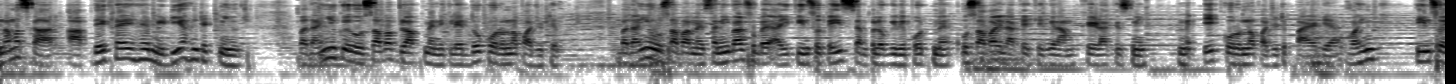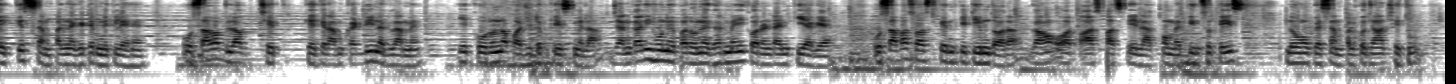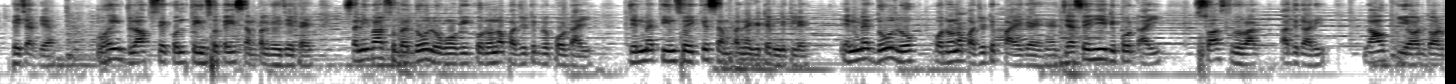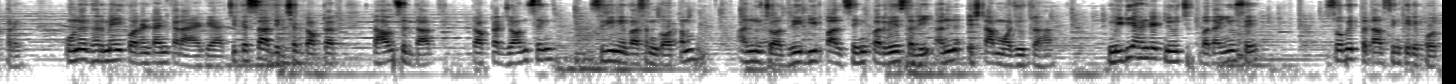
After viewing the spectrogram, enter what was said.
नमस्कार, आप देख रहे हैं मीडिया हंटेड न्यूज़। बदायूं के ओसाबा ब्लॉक में निकले दो कोरोना पॉजिटिव। बदायूं ओसाबा में शनिवार सुबह आई 323 सैंपलों की रिपोर्ट में ओसाबा इलाके के ग्राम खेड़ा किसनी में एक कोरोना पॉजिटिव पाया गया। वहीं 321 सैंपल नेगेटिव निकले हैं। ओसाबा ब्लॉक क्षेत्र के ग्राम कड्डी नगला में एक कोरोना पॉजिटिव केस मिला। जानकारी होने पर उन्हें घर में ही क्वारंटाइन किया गया। उसाबा स्वास्थ्य केंद्र की टीम द्वारा गाँव और आसपास के इलाकों में 323 लोगों के सैंपल को जाँच हेतु भेजा गया। वहीं ब्लॉक से कुल 323 सैंपल भेजे गए। शनिवार सुबह दो लोगों की कोरोना पॉजिटिव रिपोर्ट आई, जिनमें 321 सैंपल नेगेटिव निकले। इनमें दो लोग कोरोना पॉजिटिव पाए गए हैं। जैसे ही रिपोर्ट आई, स्वास्थ्य विभाग अधिकारी गाँव की ओर दौड़ पड़े। उन्हें घर में ही क्वारंटाइन कराया गया। चिकित्सा अधीक्षक doctor Rahul Siddharth, doctor John Singh Srinivasan Gautam Anu Chaudhary Veerpal Singh Parvesh Ali, अन्य स्टाफ मौजूद रहा। मीडिया हंड्रेड न्यूज़ बदायूं से। शोभित प्रताप सिंह की रिपोर्ट।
